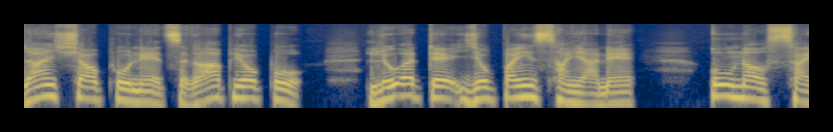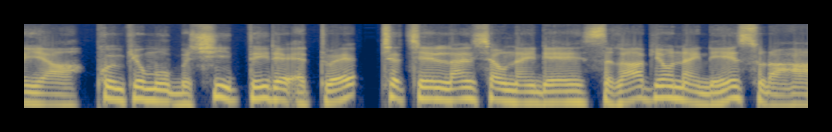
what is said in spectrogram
လမ်းလျှောက်ဖို့နဲ့စကားပြောဖို့လိုအပ်တဲ့ရုပ်ပိုင်းဆိုင်ရာနဲ့အုံနောက်ဆိုင်ရာဖွံ့ဖြိုးမှုမရှိသေးတဲ့အတွက်ချက်ချင်းလမ်းလျှောက်နိုင်တယ်စကားပြောနိုင်တယ်ဆိုတာဟာ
